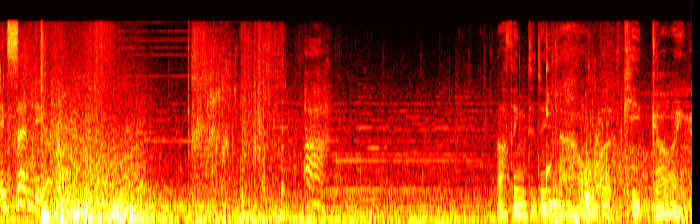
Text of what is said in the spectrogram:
Incendio. Ah. Nothing to do now but keep going.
